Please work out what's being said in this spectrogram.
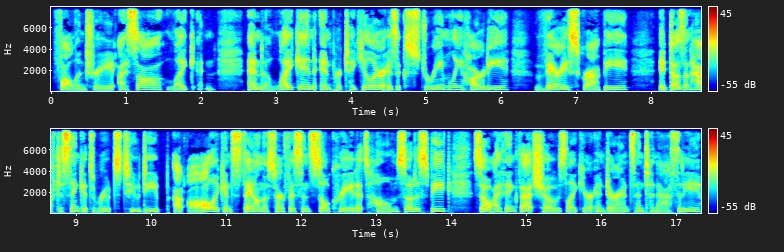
fallen tree. I saw lichen, and lichen in particular is extremely hardy, very scrappy. It doesn't have to sink its roots too deep at all. It can stay on the surface and still create its home, so to speak. So I think that shows like your endurance and tenacity.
